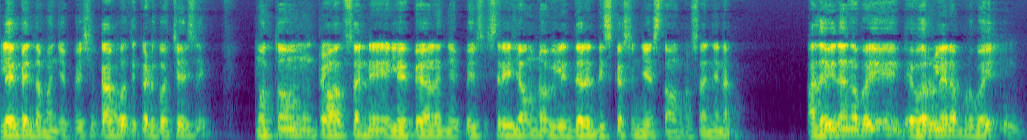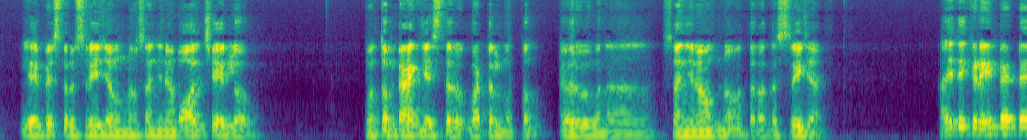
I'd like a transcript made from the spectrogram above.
లేపేద్దామని చెప్పేసి. కాకపోతే ఇక్కడికి వచ్చేసి మొత్తం క్లాత్స్ అన్ని లేపేయాలని చెప్పేసి శ్రీజ ఉన్న వీళ్ళిద్దరు డిస్కషన్ చేస్తా ఉంటారు సంజన. అదే విధంగా పోయి ఎవరు లేనప్పుడు పోయి లేపేస్తారు శ్రీజ ఉన్న సంజన వాల్ చైర్లో మొత్తం ప్యాక్ చేస్తారు బట్టలు మొత్తం. ఎవరు మన సంజన ఉన్న తర్వాత శ్రీజ. అయితే ఇక్కడ ఏంటంటే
